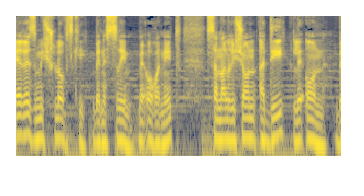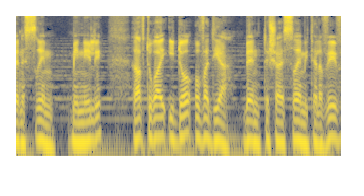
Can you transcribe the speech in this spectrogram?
ארז משלובסקי, בן 20, מאורנית, סמל ראשון עדי ליאון, בן 20, מנילי, רב טוראי עידו עובדיה, בן 19 מתל אביב,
